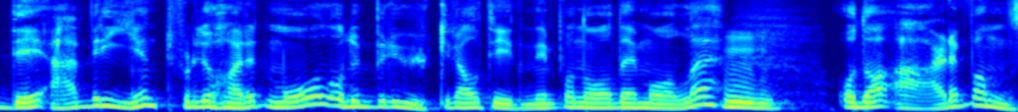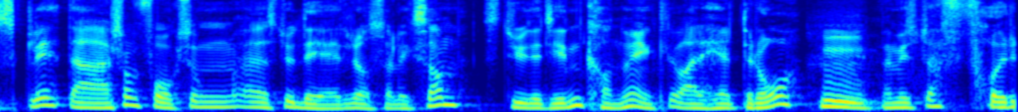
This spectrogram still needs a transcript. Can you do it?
det er vrient, for du har et mål, og du bruker all tiden din på å nå det målet. Og da er det vanskelig. Det er som folk som eh, studerer også, liksom. Studietiden kan jo egentlig være helt rå, men hvis du er for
